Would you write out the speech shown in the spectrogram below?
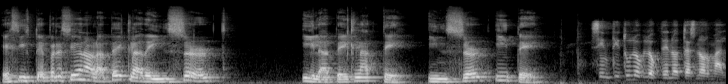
es si usted presiona la tecla de Insert y la tecla T. Insert y T Sin título, bloc de notas normal.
